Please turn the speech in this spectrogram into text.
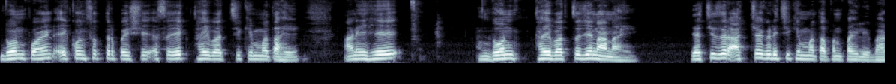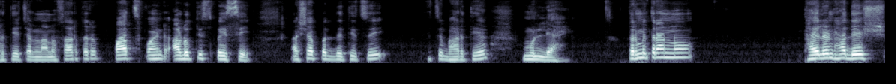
दोन पॉईंट एकोणसत्तर पैसे असं एक थाईबातची किंमत आहे. आणि हे दोन थाईबातचं जे नाणं आहे याची जर आजच्या घडीची किंमत आपण पाहिली भारतीय चलनानुसार तर पाच पॉईंट अडोतीस पैसे अशा पद्धतीचे याचं भारतीय मूल्य आहे. तर मित्रांनो थायलंड हा देश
